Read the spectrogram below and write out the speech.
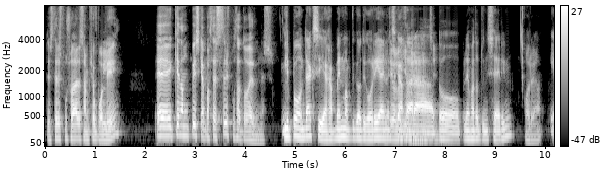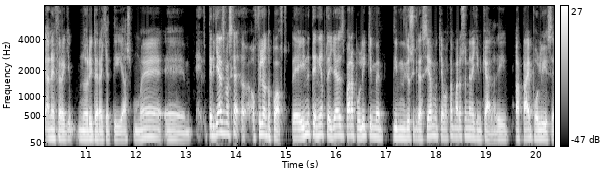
τις τρεις που σου άρεσαν πιο πολύ ε, και να μου πεις και από αυτές τις τρεις που θα το έδινες. Λοιπόν, εντάξει, η αγαπημένη μου από την κατηγορία είναι Αιτιολογημένα, ξεκάθαρα έτσι. το πνεύματα του Νισέριν. Ωραία. Ανέφερα και νωρίτερα γιατί, ας πούμε. Ε, ε, ταιριάζει βασικά. ε, Οφείλω να το πω αυτό. Ε, είναι ταινία που ταιριάζει πάρα πολύ και με την ιδιοσυγκρασία μου και με αυτά που μου αρέσουν εμένα γενικά. Δηλαδή, πατάει πολύ σε.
